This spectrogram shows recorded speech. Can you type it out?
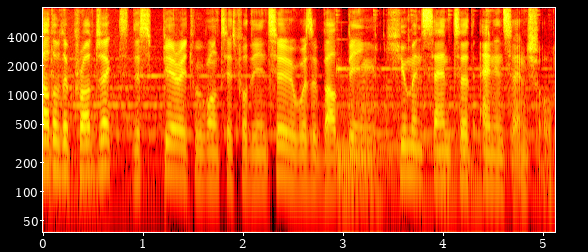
Start of the project, the spirit we wanted for the interior was about being human-centered and essential.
